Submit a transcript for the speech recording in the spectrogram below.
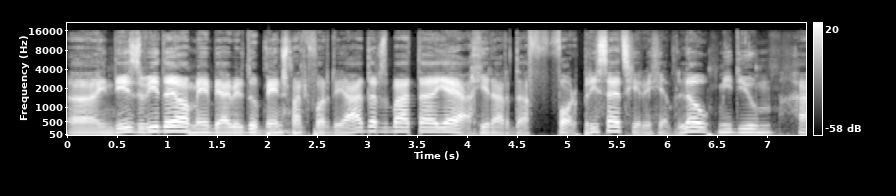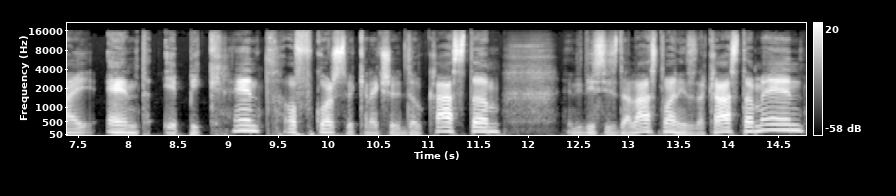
uh, in this video maybe i will do benchmark for the others but uh, yeah here are the four presets. Here we have low medium high and epic. And of course we can actually do custom this is the last one is the custom and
